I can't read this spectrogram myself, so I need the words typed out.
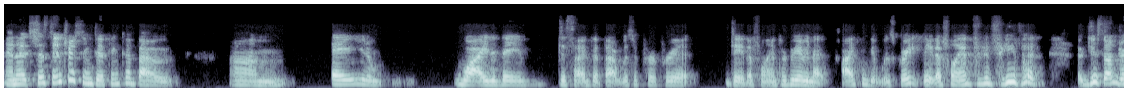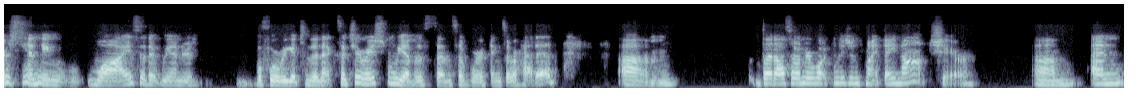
And it's just interesting to think about um, a, you know, why did they decide that that was appropriate data philanthropy? I mean, I, I think it was great data philanthropy, but just understanding why so that we under before we get to the next situation, we have a sense of where things are headed. Um, but also under what conditions might they not share? Um, and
